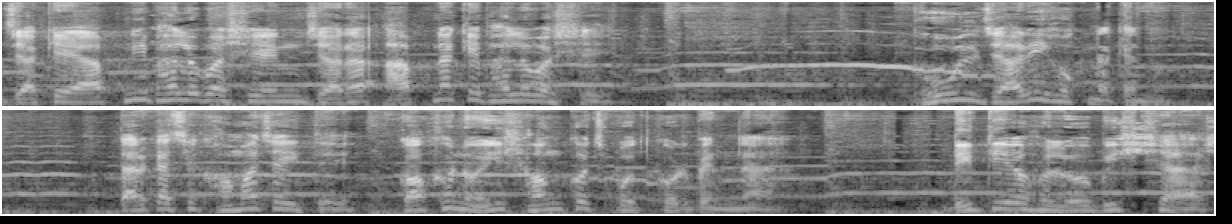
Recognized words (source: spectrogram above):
যাকে আপনি ভালোবাসেন, যারা আপনাকে ভালোবাসে, ভুল যারই হোক না কেন, তার কাছে ক্ষমা চাইতে কখনোই সংকোচ বোধ করবেন না। দ্বিতীয় হলো বিশ্বাস।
